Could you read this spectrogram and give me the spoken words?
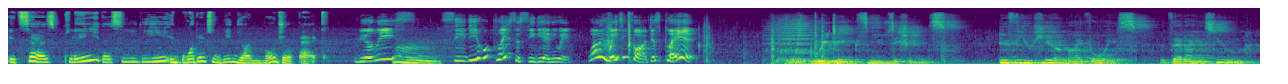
It says play the CD in order to win your mojo back. Really? Hmm. CD? Who plays the CD anyway? What are we waiting for? Just play it. Greetings, musicians. If you hear my voice, then I assume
